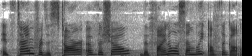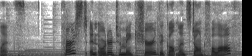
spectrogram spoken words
It's time for the star of the show, the final assembly of the gauntlets. First, in order to make sure the gauntlets don't fall off,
